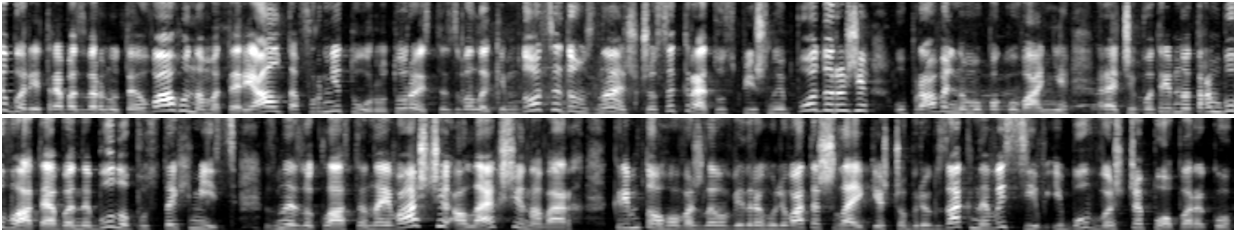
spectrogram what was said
Виборі треба звернути увагу на матеріал та фурнітуру. Туристи з великим досвідом знають, що секрет успішної подорожі у правильному пакуванні. Речі потрібно трамбувати, аби не було пустих місць. Знизу класти найважчі, а легші наверх. Крім того, важливо відрегулювати шлейки, щоб рюкзак не висів і був вище попереку.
